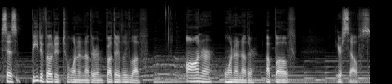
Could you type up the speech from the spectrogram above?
It says, Be devoted to one another in brotherly love, honor one another above yourselves.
